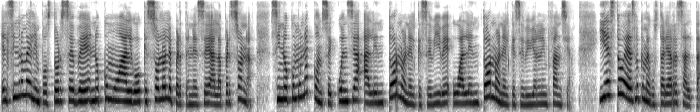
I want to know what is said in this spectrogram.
el síndrome del impostor se ve no como algo que solo le pertenece a la persona, sino como una consecuencia al entorno en el que se vive o al entorno en el que se vivió en la infancia. Y esto es lo que me gustaría resaltar.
